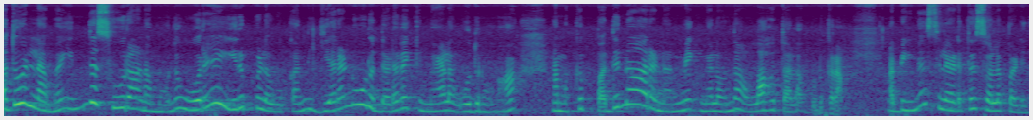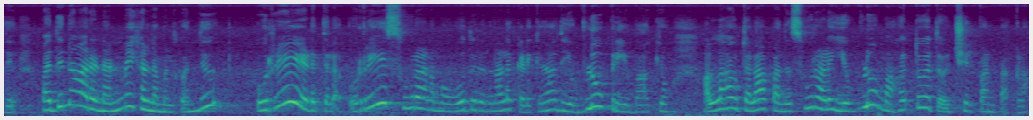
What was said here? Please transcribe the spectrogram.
அதுவும் இல்லாமல் இந்த சூறா நம்ம வந்து ஒரே இருப்பில் உட்காந்து இரநூறு தடவைக்கு மேலே ஓதுனோம்னா நமக்கு பதினாறு நன்மைக்கு மேலே வந்து அல்லாஹு தாலா கொடுக்குறான். அப்படின்னு சில இடத்துல சொல்லப்படுது. பதினாறு நன்மைகள் நம்மளுக்கு வந்து ஒரே இடத்துல ஒரே சூறா நம்ம ஓதுறதுனால கிடைக்குதுன்னா அது எவ்வளோ பெரிய பாக்கியம்? அல்லாஹு தலா அப்போ அந்த சூறால எவ்வளோ மகத்துவத்தை வச்சிருப்பான்னு பார்க்கலாம்.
